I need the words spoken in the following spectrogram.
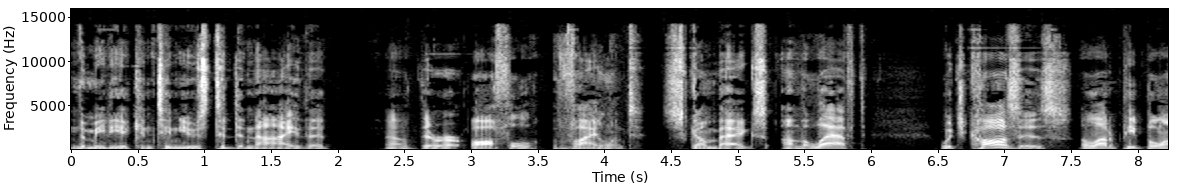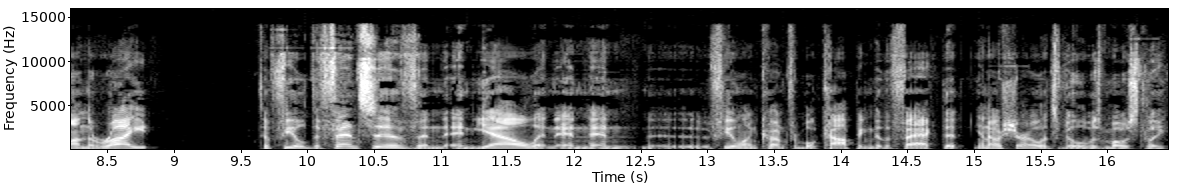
the media continues to deny that you know, there are awful, violent scumbags on the left, which causes a lot of people on the right to feel defensive and, and yell and and and uh, feel uncomfortable copping to the fact that you know Charlottesville was mostly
